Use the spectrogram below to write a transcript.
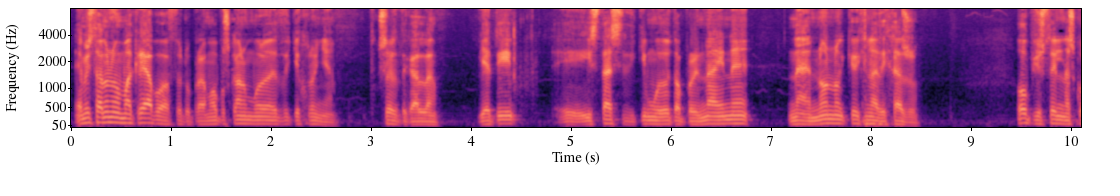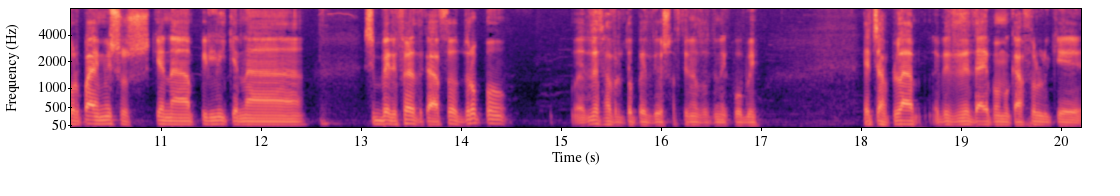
Εμείς θα μείνουμε μακριά από αυτό το πράγμα όπως κάνουμε εδώ και χρόνια. Το ξέρετε καλά. Γιατί ε, η στάση δική μου εδώ τα πρωινά είναι να ενώνω και όχι να διχάζω. Όποιος θέλει να σκορπάει μίσος και να απειλεί και να συμπεριφέρεται κατά αυτόν τον τρόπο, ε, δεν θα βρει το πεδίο σε αυτήν εδώ την εκπομπή. Έτσι απλά, επειδή δεν τα είπαμε καθόλου και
